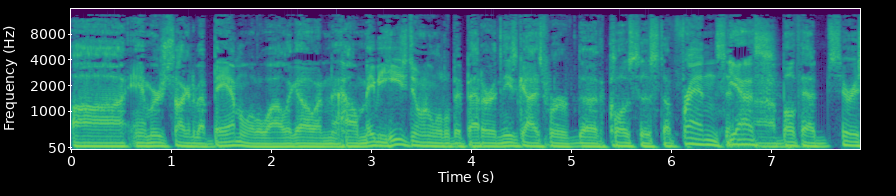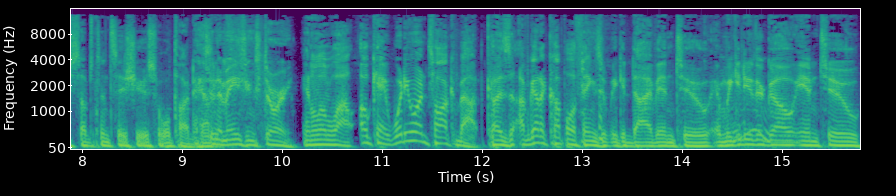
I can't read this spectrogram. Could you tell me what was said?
uh, and we were just talking about Bam a little while ago and how maybe he's doing a little bit better. And these guys were the closest of friends. And, Yes. uh, both had serious substance issues. So we'll talk to him. It's an amazing story. in a little while. Okay, what do you want to talk about? Because I've got a couple of things that we could dive into, and we could either go into.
